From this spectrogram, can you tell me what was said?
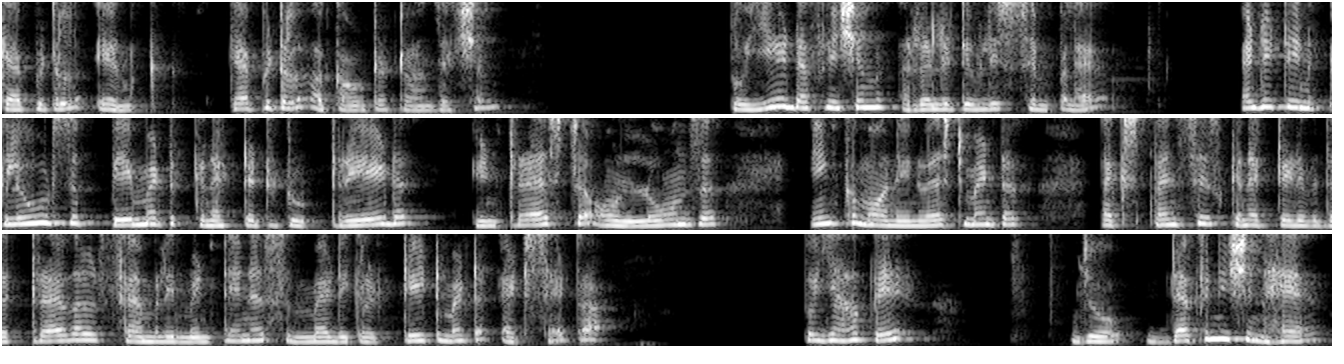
capital in capital account transaction तो ये डेफिनेशन रिलेटिवली सिंपल है and it includes payment connected to trade interest on loans income on investment expenses connected with travel family maintenance medical treatment etcetera तो यहाँ पे जो डेफिनेशन है,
